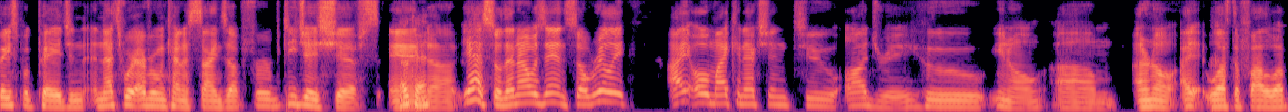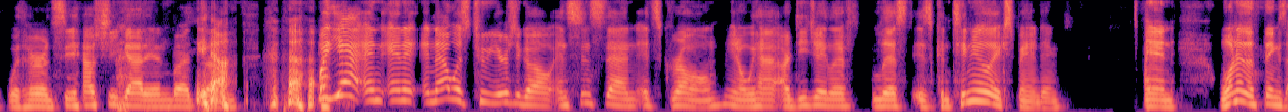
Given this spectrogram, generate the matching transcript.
Facebook page and, and that's where everyone kind of signs up for DJ shifts. And Okay. uh yeah, so then I was in. So really I owe my connection to Audrey, who, you know, um, I don't know. I we'll have to follow up with her and see how she got in. But yeah. um, but yeah, and and it, and that was two years ago, and since then it's grown. You know, we had our DJ list list is continually expanding, and one of the things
